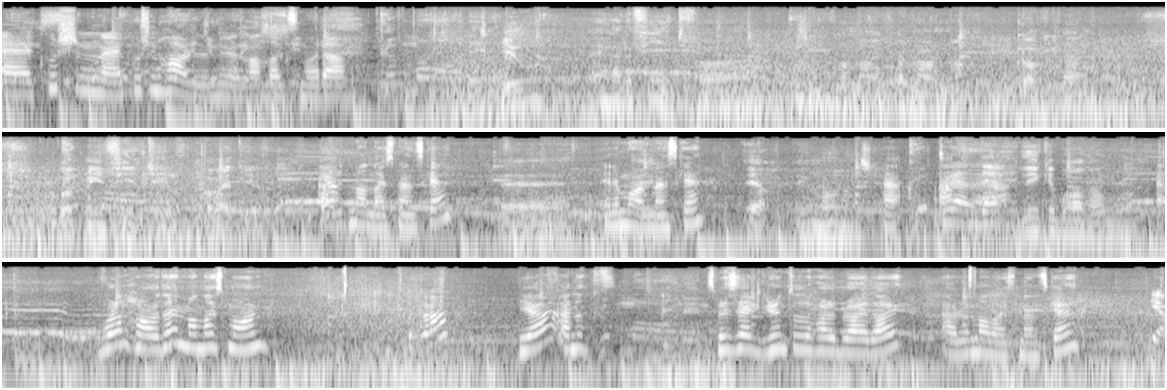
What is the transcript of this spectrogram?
Eh, hvordan, eh, hvordan har du det nå en mandagsmorgen? Jo, jeg har det fint for jeg kommer fra London i går kveld. Og gått meg en fin tur på vei til jobb. Er du et mandagsmenneske? Eh, Eller morgenmenneske? ja, jeg må Ja. Du er det? Like bra hver morgen. Hvordan har du det mandagsmorgen? Bra. Ja, er det en spesiell grunn til at du har det bra i dag? Er du et mandagsmenneske? Ja.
